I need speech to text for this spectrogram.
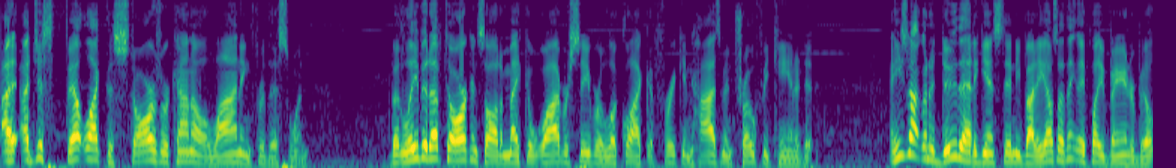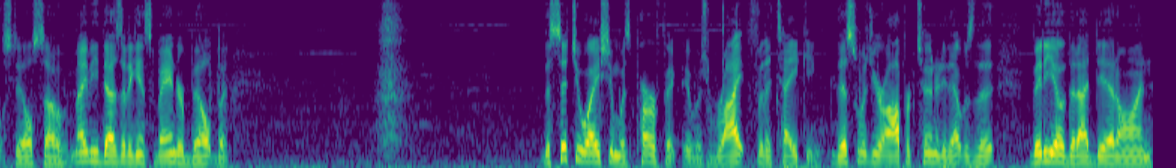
I, I just felt like the stars were kind of aligning for this one. But leave it up to Arkansas to make a wide receiver look like a freaking Heisman Trophy candidate. And he's not going to do that against anybody else. I think they play Vanderbilt still, so maybe he does it against Vanderbilt, but the situation was perfect. It was ripe for the taking. This was your opportunity. That was the video that I did on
